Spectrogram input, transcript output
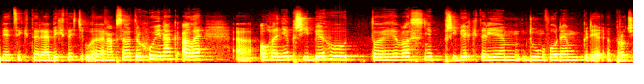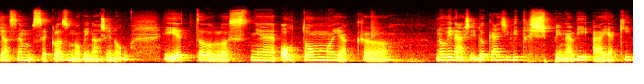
věci, které bych teď e, napsala trochu jinak, ale ohledně příběhu, to je vlastně příběh, který je důvodem, kdy, proč já jsem sekla s novinařinou. Je to vlastně o tom, jak e, novináři dokáží být špinaví a jaký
